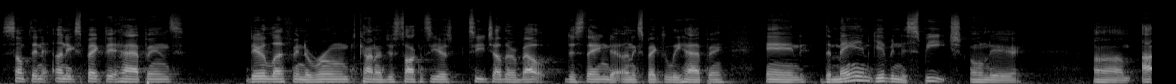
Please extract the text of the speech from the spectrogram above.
Something unexpected happens. They're left in the room, kind of just talking to, each- to each other about this thing that unexpectedly happened. And the man giving the speech on there, um, I,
